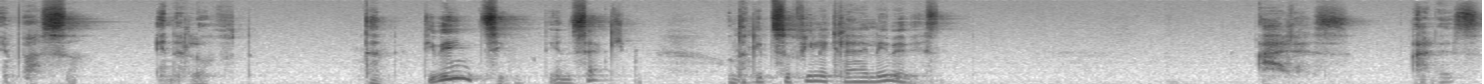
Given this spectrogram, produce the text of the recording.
im Wasser, in der Luft, dann die winzigen, die Insekten und dann gibt es so viele kleine Lebewesen. Alles, alles,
